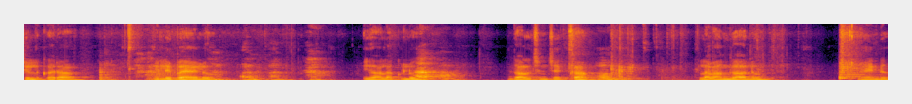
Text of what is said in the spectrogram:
జీలకర్ర ఎల్లిపాయలు యాలకులు దాల్చిన చెక్క లవంగాలు అండ్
